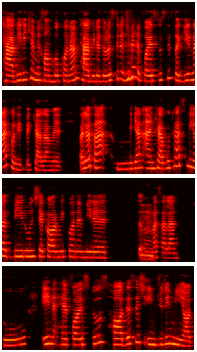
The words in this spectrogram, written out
تعبیری که می‌خوام بکنم تعبیر درستی راجع به هفایستوس نیست گیر نکنید به کلمه. ولی مثلا میگن انکبوت هست میاد بیرون شکار می‌کنه میره مثلا تو این هفایستوس حادثش اینجوری میاد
